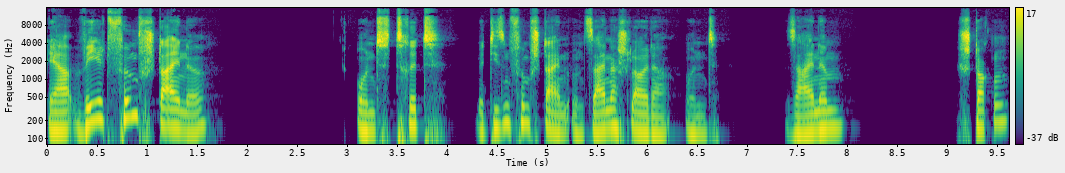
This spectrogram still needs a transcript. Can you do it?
Er wählt fünf Steine und tritt mit diesen fünf Steinen und seiner Schleuder und seinem Stocken,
